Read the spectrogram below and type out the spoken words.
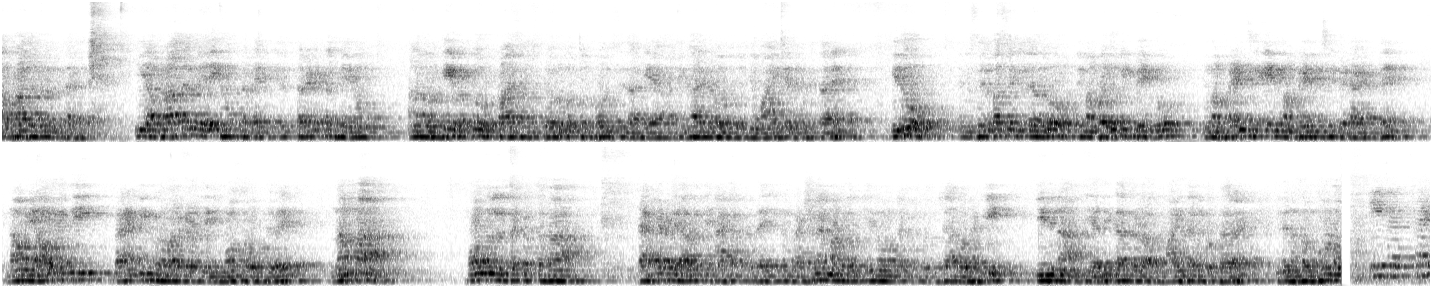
ಅಪರಾಧಗಳು ಇದೆ ಈ ಅಪರಾಧಗಳು ಹೇಗೆ ಆಗ್ತವೆ? ತಡೆಗಟ್ಟೋದು ಏನು ಅನ್ನೋ ಬಗ್ಗೆ ಇವತ್ತು ಪ್ರಾಯ ಸಂಸ್ಥೆಯವರು ಮತ್ತು ಪೊಲೀಸ್ ಇಲಾಖೆಯ ಅಧಿಕಾರಿಗಳು ನಿಮಗೆ ಮಾಹಿತಿಯನ್ನು ಕೊಡ್ತಾರೆ ಇದು ನಿಮ್ಮ ಸಿಲೆಬಸ್ ಇಲ್ಲದವರು ನಿಮ್ಮ ಬದುಕಿಗೆ ಬೇಕು, ನಿಮ್ಮ ಫ್ರೆಂಡ್ಸ್ಗೆ ನಿಮ್ಮ ಪೇರೆಂಟ್ಸ್ಗೆ ಬೇಕಾಗುತ್ತೆ. ನಾವು ಯಾವ ರೀತಿ ಬ್ಯಾಂಕಿಂಗ್ ವ್ಯವಹಾರಗಳಲ್ಲಿ ಮೋಸ ಹೋಗ್ತೇವೆ, ನಮ್ಮ ಫೋನಲ್ಲಿ ಇರ್ತಕ್ಕಂತಹ ಡಾಟಾಗಳು ಯಾವ ರೀತಿ ಹ್ಯಾಕ್ ಆಗ್ತದೆ ಇದನ್ನು ರಕ್ಷಣೆ ಮಾಡೋದು ಏನು ಅಂತಕ್ಕಂಥ ವಿಚಾರವಾಗಿ ಈ ದಿನ ಈ ಅಧಿಕಾರಿಗಳ ಮಾಹಿತಿಯನ್ನು ಕೊಡ್ತಾರೆ ಇದನ್ನು ಸಂಪೂರ್ಣ ಈಗ ಫ್ರೈ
